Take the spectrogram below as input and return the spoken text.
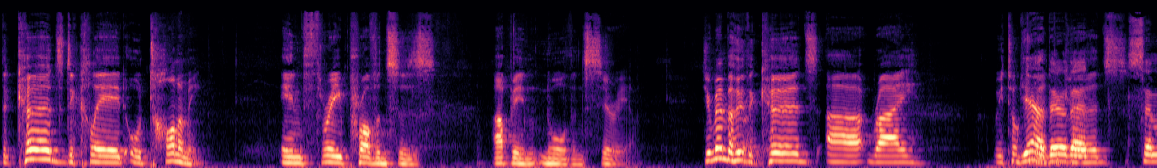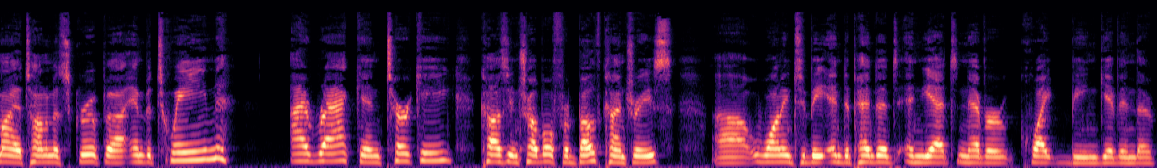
the Kurds declared autonomy in three provinces up in northern Syria. Do you remember who the Kurds are, Ray? We talked Yeah, about they're the that semi-autonomous group uh, in between Iraq and Turkey, causing trouble for both countries, uh, wanting to be independent and yet never quite being given the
